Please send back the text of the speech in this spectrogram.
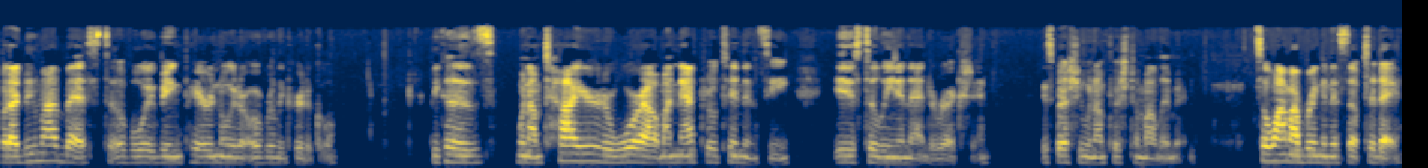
but I do my best to avoid being paranoid or overly critical. Because when I'm tired or wore out, my natural tendency is to lean in that direction, especially when I'm pushed to my limit. So, why am I bringing this up today?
